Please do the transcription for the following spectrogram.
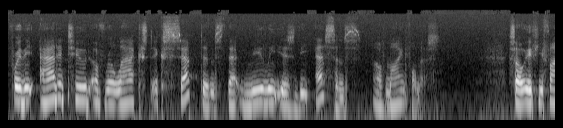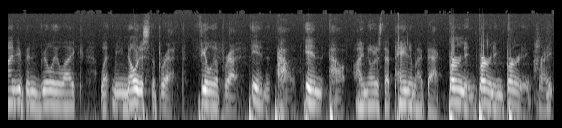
for the attitude of relaxed acceptance that really is the essence of mindfulness. So if you find you've been really like, let me notice the breath, feel the breath, in, out, in, out. I notice that pain in my back, burning, burning, burning, right?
